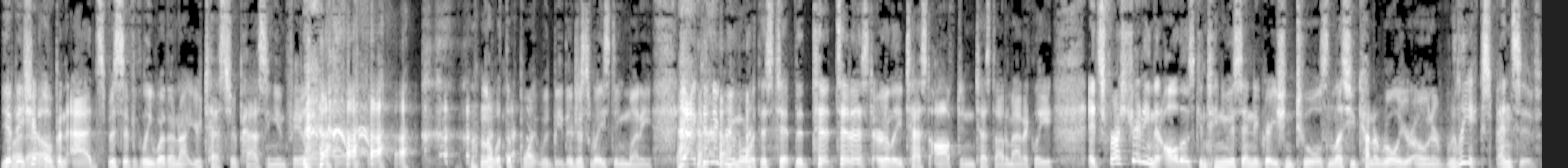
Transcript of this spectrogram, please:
Yeah, they should uh, open ads specifically whether or not your tests are passing and failing. I don't know what the point would be. They're just wasting money. Yeah, I couldn't agree more with this tip. The t- test early, test often, test automatically. It's frustrating that all those continuous integration tools, unless you kind of roll your own, are really expensive.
